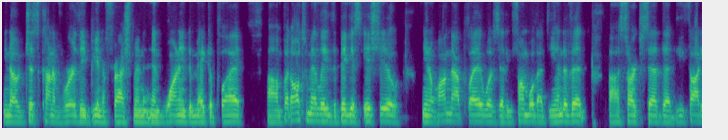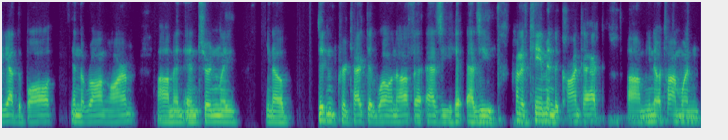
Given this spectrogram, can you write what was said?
you know, just kind of worthy being a freshman and wanting to make a play. Um, but ultimately, the biggest issue, you know, on that play was that he fumbled at the end of it. Uh, Sark said that he thought he had the ball in the wrong arm, um, and, and certainly, you know, didn't protect it well enough as he hit, as he kind of came into contact. Um, you know, time when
